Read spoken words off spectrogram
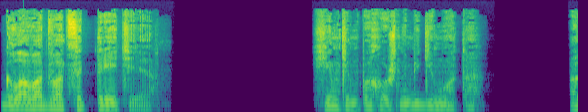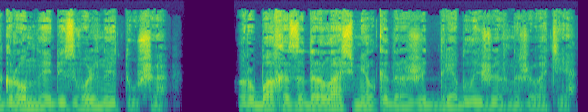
Глава двадцать третья. Хинкин похож на бегемота. Огромная безвольная туша. Рубаха задралась, мелко дрожит дряблый жир на животе.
